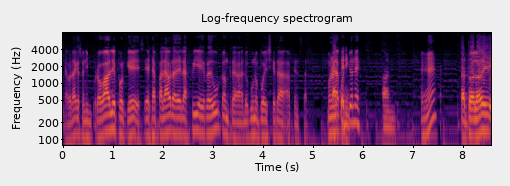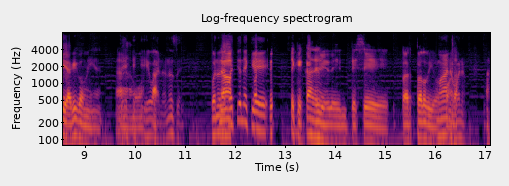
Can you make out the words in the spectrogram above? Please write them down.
la verdad que son improbables porque es, es la palabra de la FIA y Red Bull contra lo que uno puede llegar a, a pensar. Bueno, catering. la cuestión es... ¿Eh? Está todos los días, ¿qué comida? Ah, bueno, bueno, no sé. Bueno, no, la cuestión es que... Te quejas del de, TC per, perdido. Bueno, bueno. Ah,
